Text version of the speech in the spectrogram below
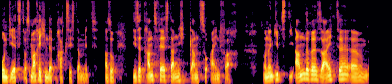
und jetzt, was mache ich in der Praxis damit? Also dieser Transfer ist da nicht ganz so einfach. Und dann gibt's die andere Seite, ähm,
